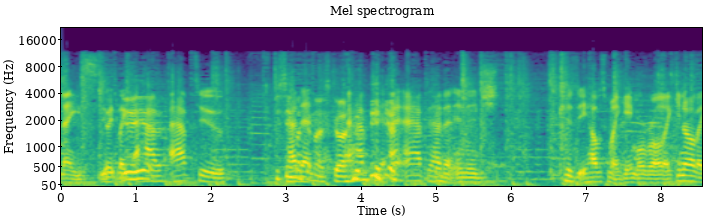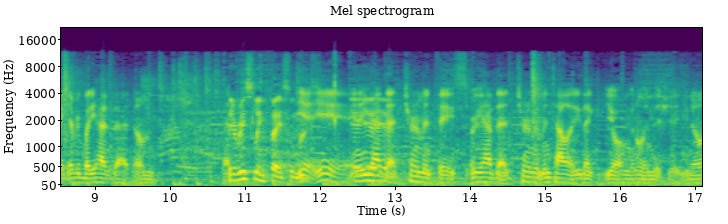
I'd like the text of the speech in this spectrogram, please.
nice. Like, like Yeah, I, yeah. have, I have to you seem have like that. a nice guy. I have to. I, I have to have that image because it helps my game overall. Like you know, like everybody has that. Um, that the wrestling face almost. yeah, yeah, yeah. And then you yeah, have yeah. that tournament face, or you have that tournament mentality, like, yo, I'm gonna win this shit, you know?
